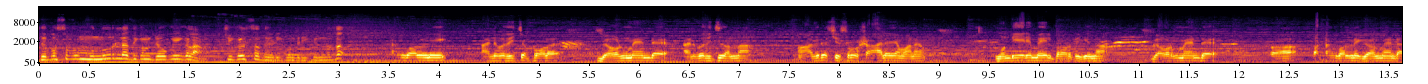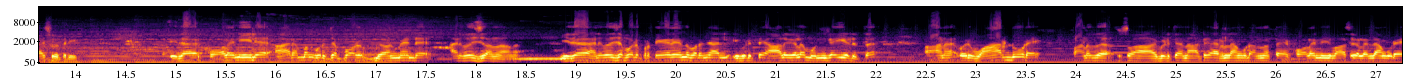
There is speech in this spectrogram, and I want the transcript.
ദിവസവും മുന്നൂറിലധികം രോഗികളാണ് ചികിത്സ തേടിക്കൊണ്ടിരിക്കുന്നത്. കോളനി അനുവദിച്ചപ്പോൾ ഗവൺമെന്റ് അനുവദിച്ചു തന്ന ആതുര ശുശ്രൂഷാലയമാണ് മുണ്ടിയേരിമയിൽ പ്രവർത്തിക്കുന്ന ഗവൺമെന്റ് ആ, പട്ടം കോളനി ഗവൺമെന്റ് ആശുപത്രി. ഇത് കോളനിയിൽ ആരംഭം കുറിച്ചപ്പോൾ ഗവൺമെന്റ് അനുവദിച്ചു തന്നതാണ്. ഇത് അനുവദിച്ചപ്പോൾ പ്രത്യേകത എന്ന് പറഞ്ഞാൽ ഇവിടുത്തെ ആളുകൾ മുൻകൈ എടുത്ത് ആണ് ഒരു വാർഡൂടെ പണിത് ഇവിടുത്തെ നാട്ടുകാരെല്ലാം കൂടെ അന്നത്തെ കോളനി നിവാസികളെല്ലാം കൂടെ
